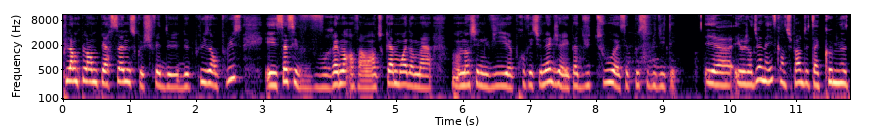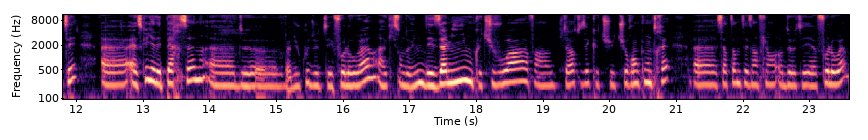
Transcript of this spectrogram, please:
plein, plein de personnes, ce que je fais de, de plus en plus. Et ça, c'est vraiment, enfin, en tout cas, moi, dans ma, mon ancienne vie professionnelle, je n'avais pas du tout cette possibilité. Et, et aujourd'hui, Anaïs, quand tu parles de ta communauté, euh, est-ce qu'il y a des personnes euh, de, bah, du coup, de tes followers euh, qui sont devenus des amis ou que tu vois Enfin, tout à l'heure, tu disais que tu, tu rencontrais certains de tes, de tes followers,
